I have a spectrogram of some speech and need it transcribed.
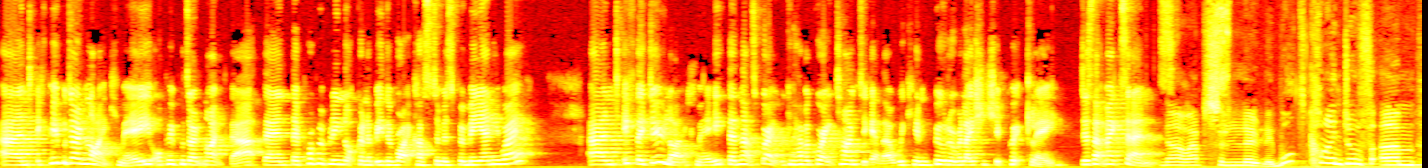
And if people don't like me or people don't like that, then they're probably not going to be the right customers for me anyway. And if they do like me, then that's great. We can have a great time together. We can build a relationship quickly. Does that make sense? No, absolutely. What kind of um,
